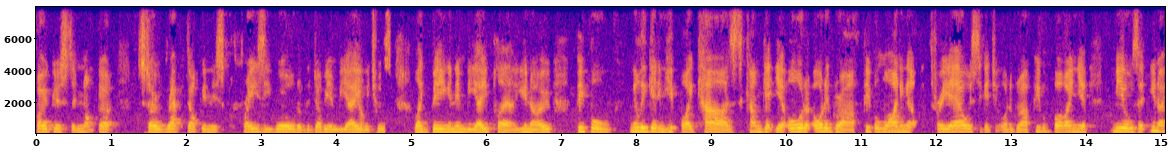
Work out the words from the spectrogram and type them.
focused and not got so wrapped up in this crazy world of the WNBA, yep. which was like being an NBA player. You know, people nearly getting hit by cars to come get your auto- autograph, people mm. lining up for three hours to get your autograph, people buying your meals at, you know,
